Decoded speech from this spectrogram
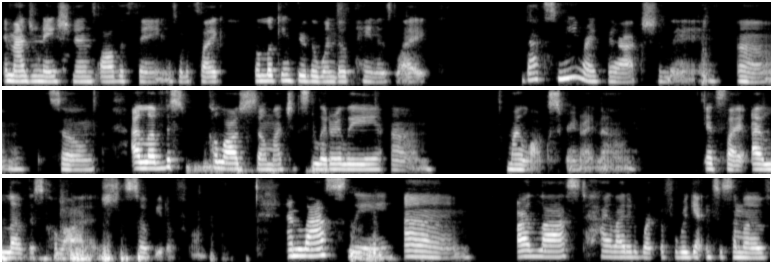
imaginations, all the things. But it's like the looking through the window pane is like, that's me right there actually. Um, so I love this collage so much. It's literally um, my lock screen right now. It's like, I love this collage. It's so beautiful. And lastly, um, our last highlighted work before we get into some of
